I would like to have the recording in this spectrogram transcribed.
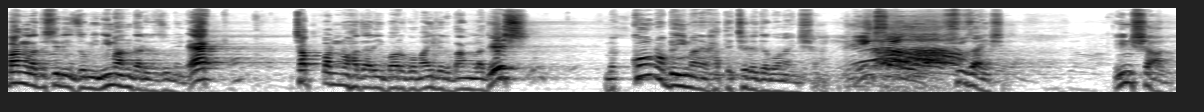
বাংলাদেশের এই জমিন ইমানদারের জমিন। এক ছাপ্পান্ন হাজার এই বর্গ মাইলের বাংলাদেশ আমরা কোনো বেইমানের হাতে ছেড়ে দেব না ইনশাল্লাহ সুজা হিসাব। ইনশাল্লাহ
